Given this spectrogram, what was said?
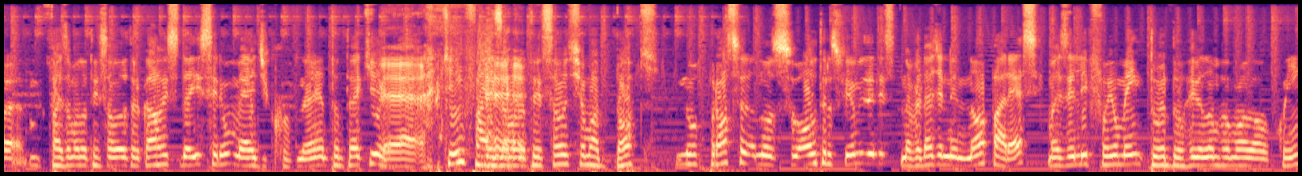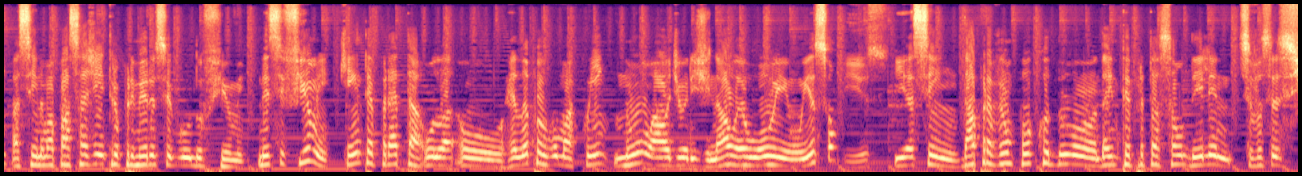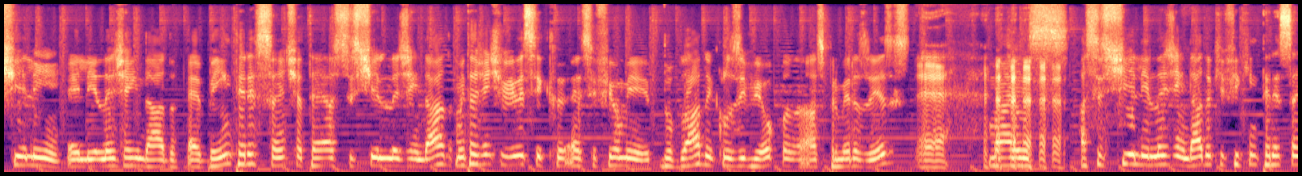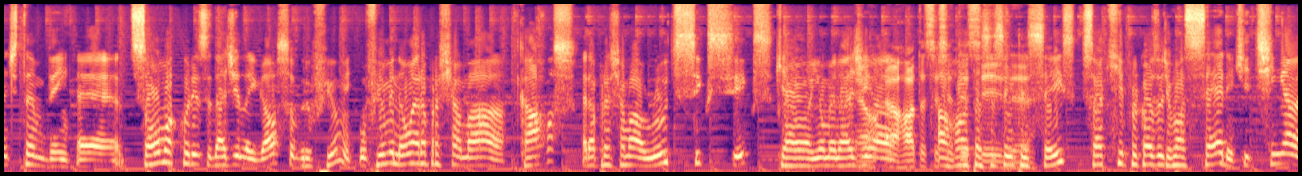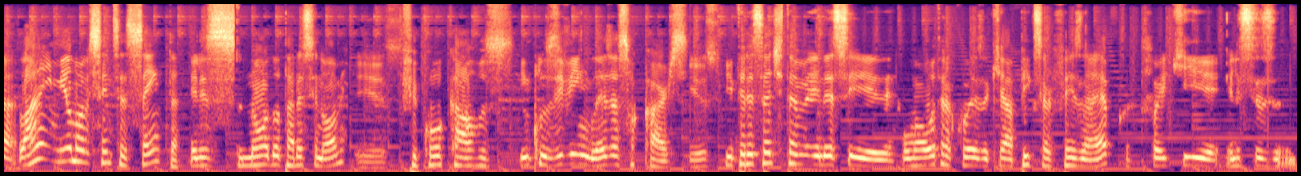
faz a manutenção do outro carro, isso daí seria um médico, né? Tanto é que é. quem faz a manutenção chama Doc no próximo, nos outros filmes, eles, na verdade, ele não aparece, mas ele foi o mentor do Relâmpago McQueen, assim, numa passagem entre o primeiro e o segundo filme. Nesse filme, quem interpreta o, o Relâmpago McQueen no áudio original é o Owen Wilson. Isso. E assim, dá pra ver um pouco do, da interpretação dele se você assistir ele, ele legendado. É bem interessante até assistir ele legendado. Muita gente viu esse, esse filme dublado, inclusive eu, as primeiras vezes. É mas assistir ele legendado que fica interessante também. É, só uma curiosidade legal sobre o filme: o filme não era para chamar Carros, era para chamar Route 66, que é em homenagem é, à é Rota 66. A Rota 66 é. Só que por causa de uma série que tinha lá em 1960, eles não adotaram esse nome. Isso. Ficou Carros, inclusive em inglês é só Cars. Isso. Interessante também desse. Uma outra coisa que a Pixar fez na época foi que eles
